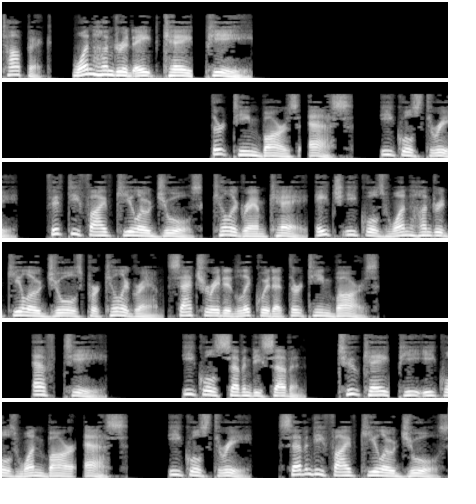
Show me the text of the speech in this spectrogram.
Topic. 108 k p. 13 bars s equals 3 55 kilojoules kilogram K. H equals 100 kilojoules per kilogram saturated liquid at 13 bars. F T equals 77 2 K P equals 1 bar S equals 3 75 kilojoules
